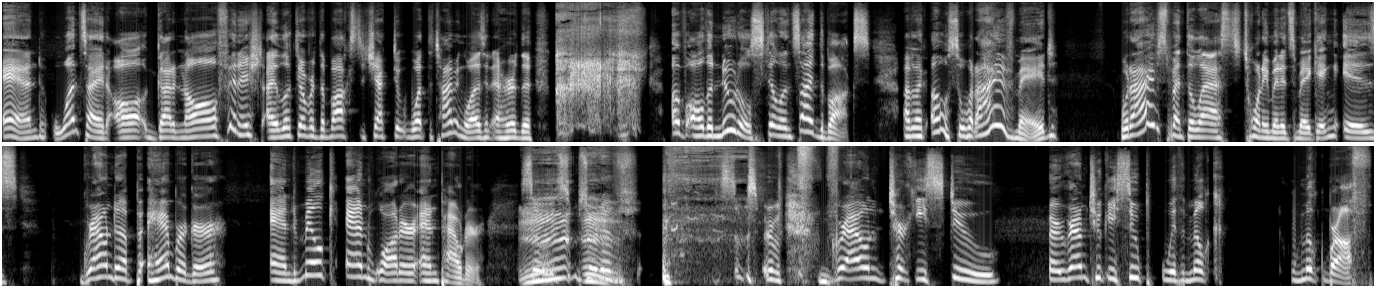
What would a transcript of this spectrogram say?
And once I had all gotten all finished, I looked over at the box to check to what the timing was, and I heard the of all the noodles still inside the box. I'm like, oh, so what I have made, what I've spent the last 20 minutes making is ground up hamburger and milk and water and powder. So it's some sort of some sort of ground turkey stew or ground turkey soup with milk milk broth.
